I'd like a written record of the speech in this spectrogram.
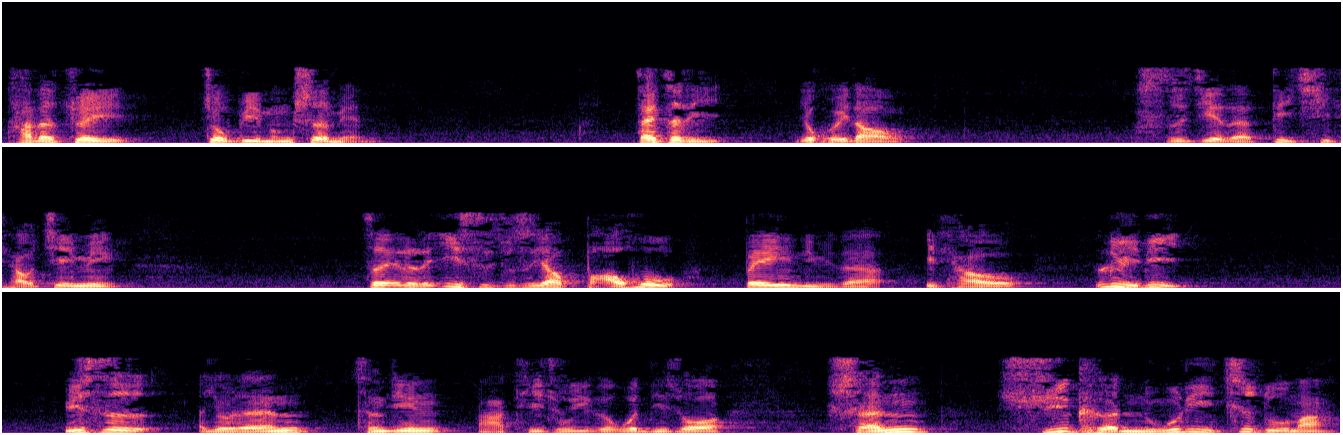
他的罪就必蒙赦免。在这里又回到十诫的第七条诫命，这的意思就是要保护卑女的一条律例。于是有人曾经啊提出一个问题说：神许可奴隶制度吗？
